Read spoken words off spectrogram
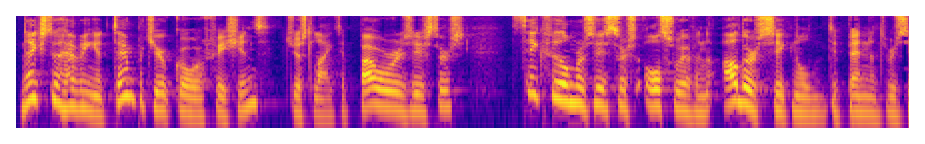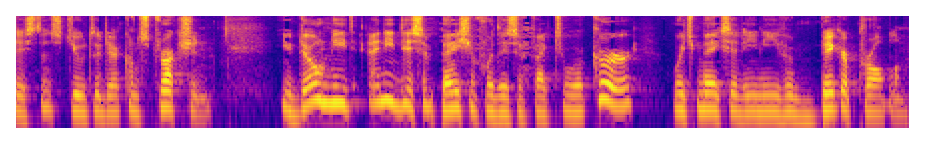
Next to having a temperature coefficient, just like the power resistors, thick film resistors also have an other signal dependent resistance due to their construction. You don't need any dissipation for this effect to occur, which makes it an even bigger problem.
